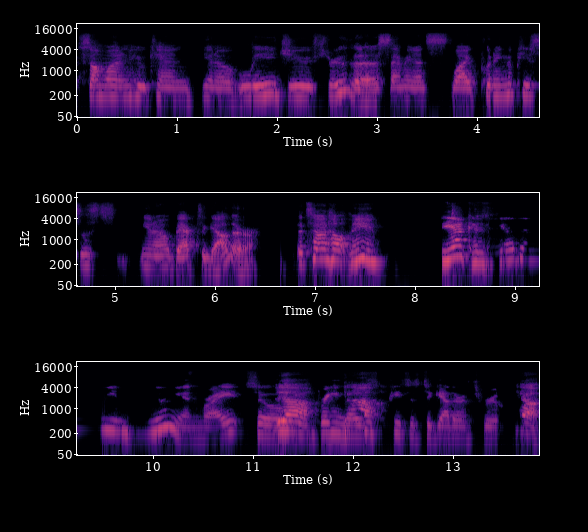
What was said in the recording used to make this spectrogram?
someone who can you know lead you through this i mean it's like putting the pieces you know back together that's how it helped me yeah, because yoga means union, right? So yeah, bringing those yeah. pieces together through yeah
